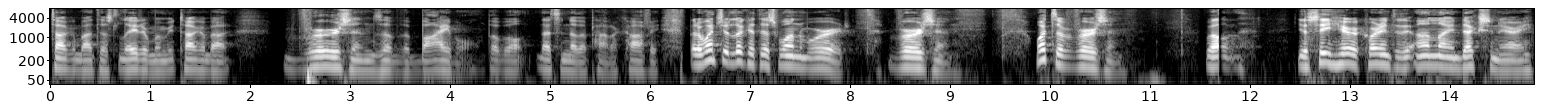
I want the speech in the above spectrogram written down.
talk about this later when we talk about versions of the Bible. But well, that's another pot of coffee. But I want you to look at this one word version. What's a version? Well, you'll see here, according to the online dictionary,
